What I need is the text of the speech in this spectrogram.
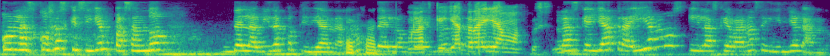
con las cosas que siguen pasando de la vida cotidiana, ¿no? Exacto. De lo Como las que ya traíamos. Pues. Las que ya traíamos y las que van a seguir llegando.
